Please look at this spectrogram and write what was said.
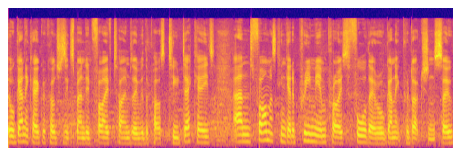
Organic agriculture has expanded five times over the past two decades and farmers can get a premium price for their organic production. So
